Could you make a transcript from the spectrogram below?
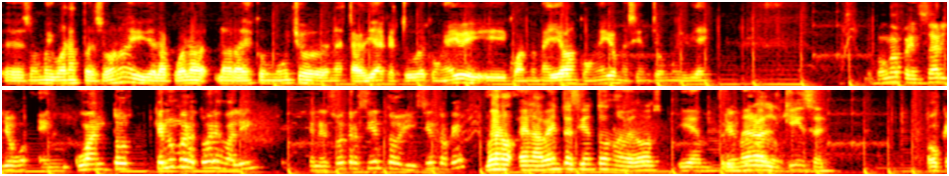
eh, son muy buenas personas y de la cual le agradezco mucho en la estadía que estuve con ellos y cuando me llevan con ellos me siento muy bien pongo a pensar yo en cuántos. ¿Qué número tú eres, Balín? ¿En el suéter 100 y 100 qué? Bueno, en la 20 192 y en primera el 15. Ok,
